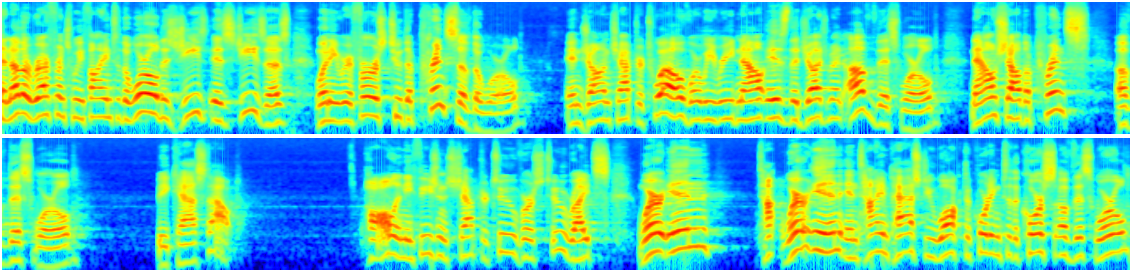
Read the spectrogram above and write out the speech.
another reference we find to the world is Jesus when he refers to the prince of the world in John chapter 12, where we read, Now is the judgment of this world. Now shall the prince of this world be cast out. Paul in Ephesians chapter 2, verse 2 writes, Wherein wherein in time past you walked according to the course of this world,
